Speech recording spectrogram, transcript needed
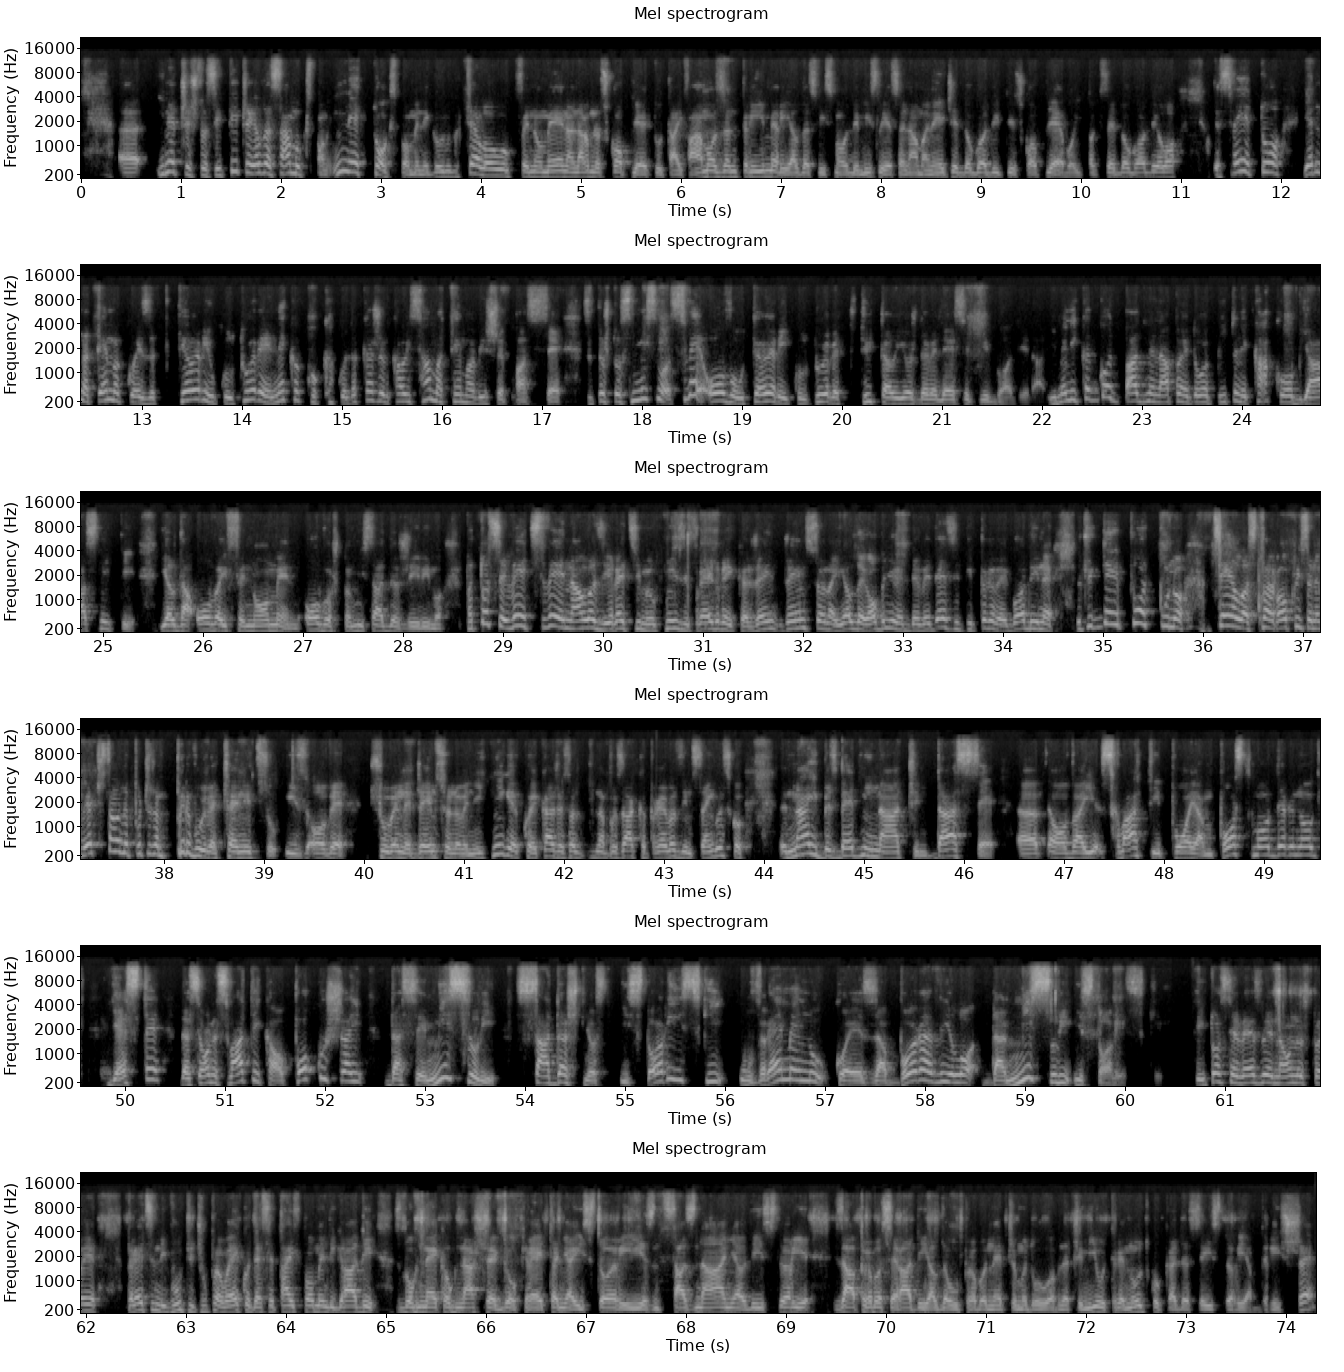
E, inače, što se tiče jel da, samog spomena, ne tog spomena, nego celo ovog fenomena, naravno Skoplje je tu taj famozan primer, jel da svi smo ovde mislili da se nama neće dogoditi Skoplje, evo, ipak se dogodilo. Sve je to jedna tema koja je za teoriju kulture nekako, kako da kažem, kao i sama tema više pase. Zato što mi smo sve ovo u teoriji kulture čitali još 90. godina. I meni kad god padne na pamet ovo pitanje kako objasniti, jel da ovaj fenomen, ovo što mi sada živimo, pa to se već sve nalazi recimo u knjizi Frederika Jamesona, jel da je obiljene 91. godine, znači gde je potpuno cela stvar opisana. Ja ću samo da početam prvu rečenicu iz ove čuvene Jamesonove knjige koje kaže, sad na brzaka prevazim sa engleskog, najbezbedniji način da se uh, ovaj shvati pojam postmodernog jeste da se on shvati kao pokušaj da se misli sadašnjost istorijski u vremenu koje je zaboravilo da misli istorijski. I to se vezuje na ono što je predsednik Vučić upravo rekao da se taj spomenik gradi zbog nekog našeg okretanja istorije, saznanja od istorije, zapravo se radi jel da upravo nečemu drugom. Znači mi u trenutku kada se istorija briše,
